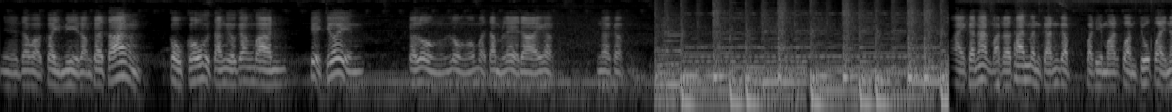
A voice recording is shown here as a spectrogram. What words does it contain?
เนี่ยแต่ว่าก็มีรังกระตั้งโกโก้ตั้งอยู่กลางบ้านเฉยๆก็ลงลงออกมาทำแร่ได้ครับนะครับไม้ขนาดมาตรฐานเหมือนกันกับปริมาณความจุไปใน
